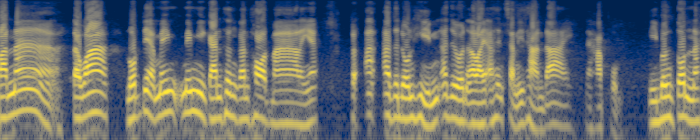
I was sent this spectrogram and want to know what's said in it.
บานหน้า แต่ว่ารถเนี่ยไม่ไม่มีการเทิงการทอดมาอะไรเงี้ย อาจจะโดนหินอาจจะโดนอะไรอาจจะสันนิษฐานได้นะครับผมมีเบื้องต้นนะ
